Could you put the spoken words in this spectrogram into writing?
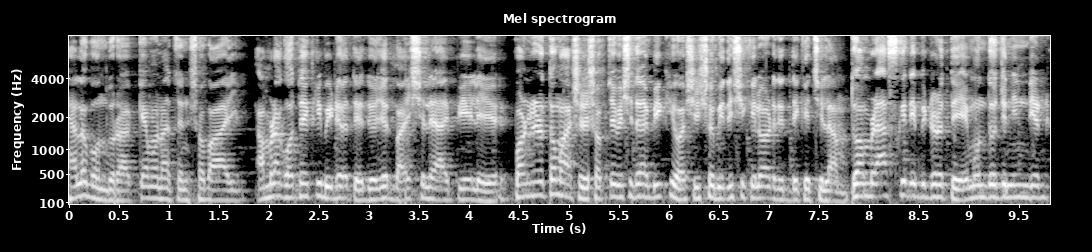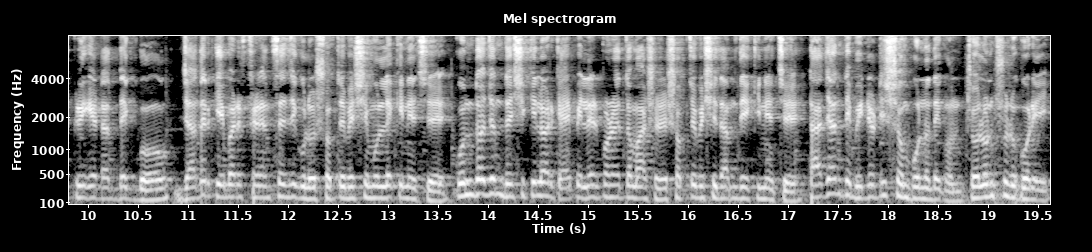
Hello বন্ধুরা, কেমন আছেন সবাই? আমরা গত একটি ভিডিওতে দুই হাজার বাইশ সালে আইপিএল এর পনেরোতম আসরে সবচেয়ে বেশি দামে বিক্রি হওয়া শীর্ষ বিদেশি খেলোয়াড়দের দেখেছিলাম। তো আমরা আজকের এই ভিডিওতে এমন দুজন ইন্ডিয়ান ক্রিকেটার দেখব, যাদেরকে এবার ফ্র্যাঞ্চাইজি গুলো সবচেয়ে বেশি মূল্যে কিনেছে। কোন দুজন দেশি খেলোয়াড়কে আইপিএল এর পনেরোতম আসরে সবচেয়ে বেশি দাম দিয়ে কিনেছে, তা জানতে ভিডিওটি সম্পূর্ণ দেখুন। চলুন শুরু করি।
